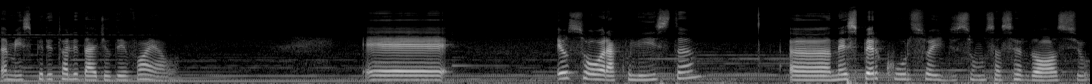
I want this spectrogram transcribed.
a minha espiritualidade eu devo a ela. É, eu sou oraculista. Uh, nesse percurso aí de sumo sacerdócio,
